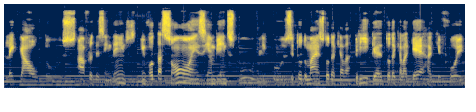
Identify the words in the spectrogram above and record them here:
legal dos afrodescendentes em votações e ambientes públicos e tudo mais, toda aquela briga, toda aquela guerra que foi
